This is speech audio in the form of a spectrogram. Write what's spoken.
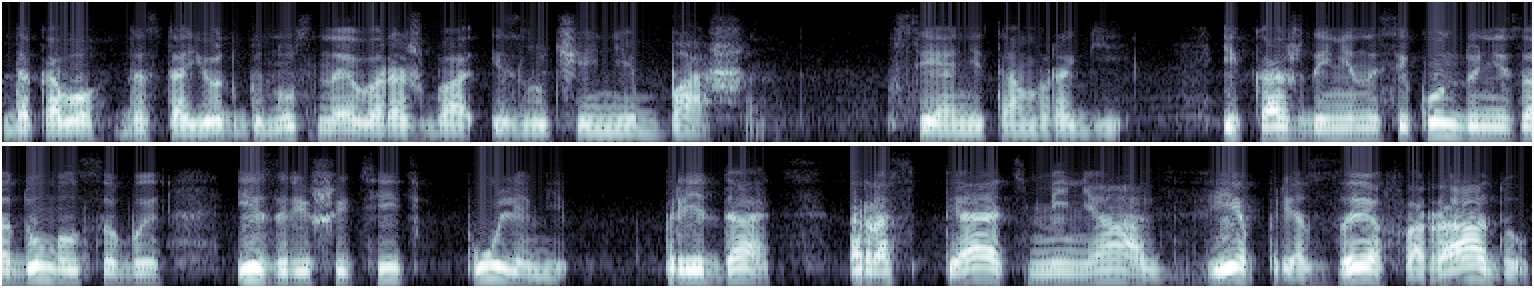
до кого достает гнусная ворожба излучения башен. Все они там враги, и каждый ни на секунду не задумался бы изрешетить пулями, предать, распять меня, Вепря, Зефа, Раду,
